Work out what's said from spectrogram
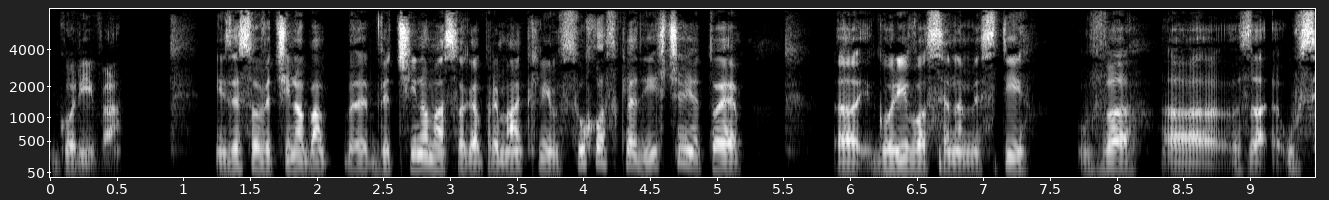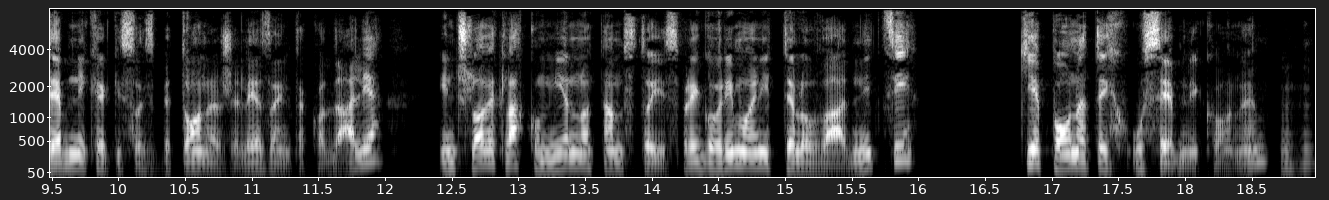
goriva. In zdaj so večinoma, večinoma so ga premaknili v suho skladiščenje, to je uh, gorivo se namesti v uh, vsebnike, ki so iz betona, železa in tako dalje, in človek lahko mirno tam stoji. Sprej govorimo o eni telovadnici, ki je polna teh vsebnikov. Uh mhm. -huh.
